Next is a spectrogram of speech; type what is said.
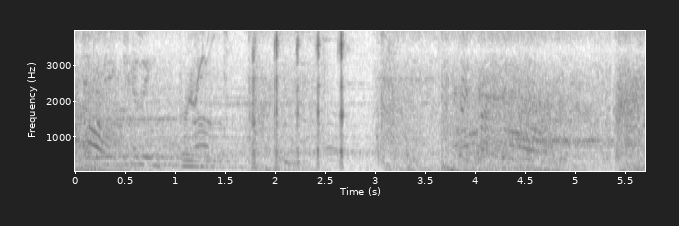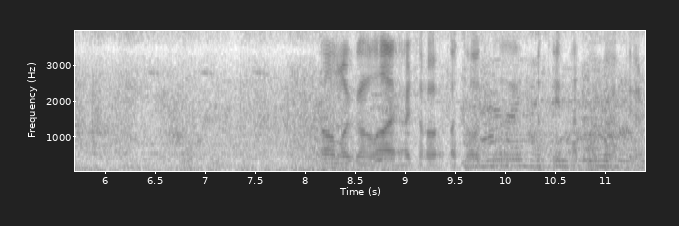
Oh, killing spree. not gonna lie, I thought I thought uh, the team had my back here.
